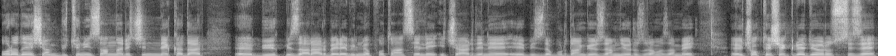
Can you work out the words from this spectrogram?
orada yaşayan bütün insanlar için ne kadar e, büyük bir zarar verebilme potansiyeli içerdiğini e, biz de buradan gözlemliyoruz Ramazan Bey. E, çok teşekkür ediyoruz size.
